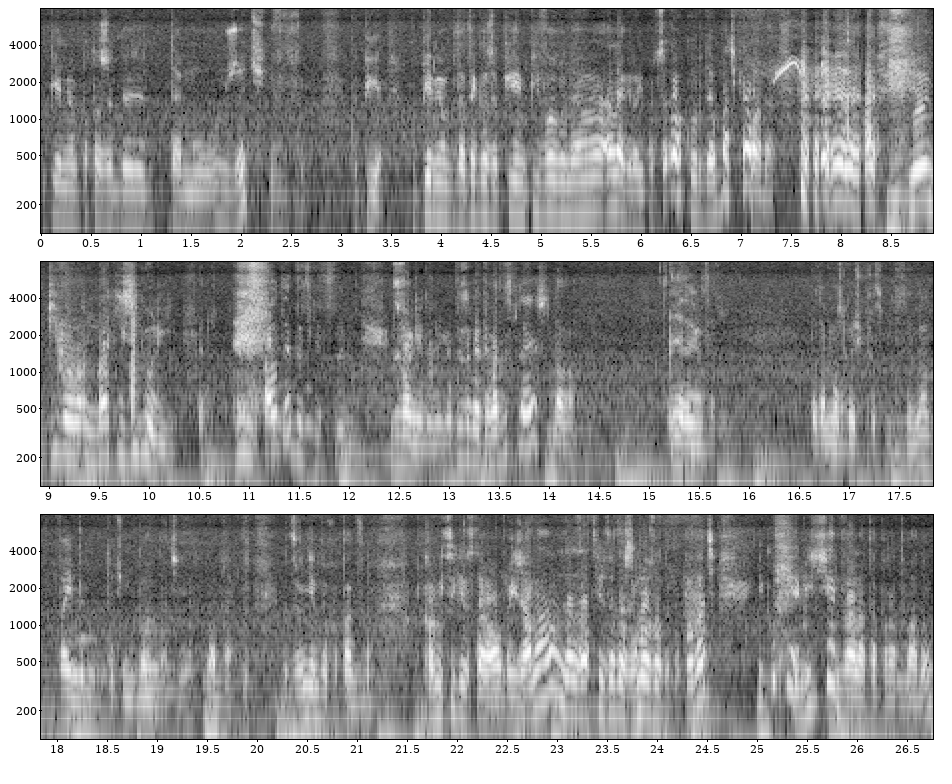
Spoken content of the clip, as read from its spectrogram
Kupiłem ją po to, żeby temu użyć. Kupiłem. Kupiłem ją dlatego, że piłem piwo, oglądałem Allegro i patrzę, o kurde, baćka łada. piłem piwo marki Żiguli. Autentyczne. Dzwonię do niego. Ty sobie te łady sprzedajesz? No. Nie, to nie chcę. Bo tam masz jakąś kosmetyczną, no 2,5 to ci mogę oddać, nie? Dobra. Dzwoniłem do chłopaków, no, komisja została obejrzana, za- zatwierdzona, że można to kupować i kupiłem. I dzisiaj dwa lata ponad ładą,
